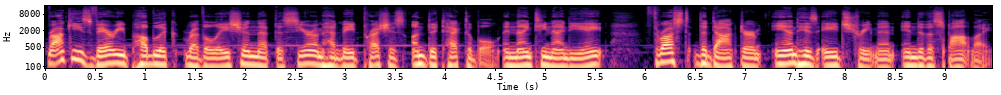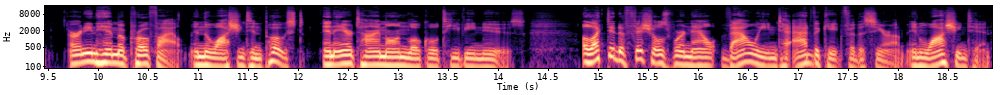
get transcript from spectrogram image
Rocky's very public revelation that the serum had made Precious undetectable in 1998 thrust the doctor and his AIDS treatment into the spotlight, earning him a profile in the Washington Post and airtime on local TV news. Elected officials were now vowing to advocate for the serum in Washington.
